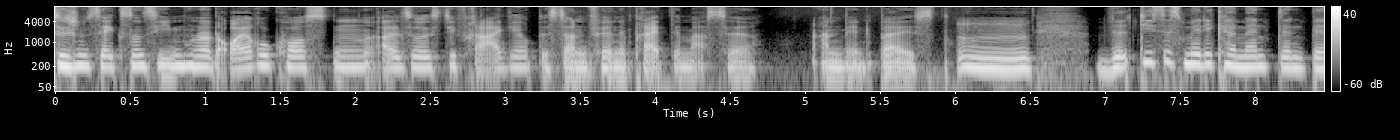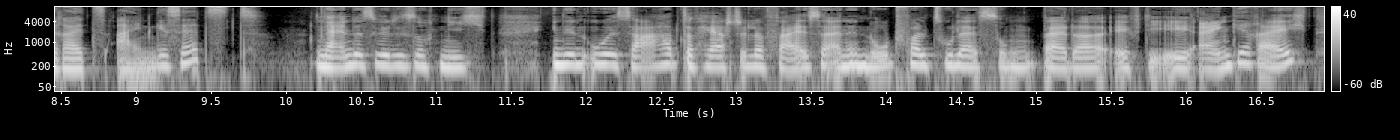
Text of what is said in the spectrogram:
zwischen 600 und 700 Euro kosten. Also ist die Frage, ob es dann für eine breite Masse anwendbar ist. Mm. Wird dieses Medikament denn bereits eingesetzt? Nein, das wird es noch nicht. In den USA hat der Hersteller Pfizer eine Notfallzulassung bei der FDA eingereicht,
